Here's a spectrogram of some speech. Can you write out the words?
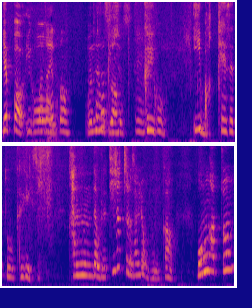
예뻐 이거 맞아 예뻐 완전 잘 샀어. 굿이었어. 응. 그리고 이 마켓에 또 그게 있었어. 갔는데 우리가 티셔츠를 사려고 보니까 뭔가 좀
